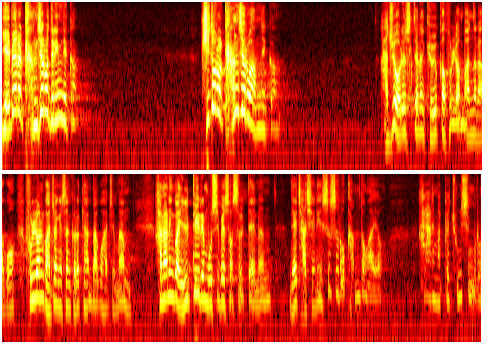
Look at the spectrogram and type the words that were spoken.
예배를 강제로 드립니까? 기도를 강제로 합니까? 아주 어렸을 때는 교육과 훈련 받느라고 훈련 과정에서는 그렇게 한다고 하지만 하나님과 일대일의 모습에 섰을 때는 내 자신이 스스로 감동하여 하나님 앞에 중심으로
